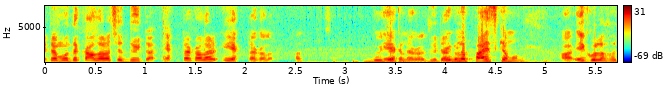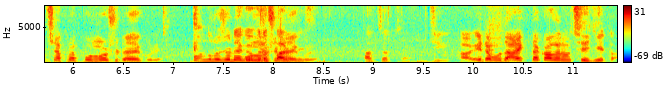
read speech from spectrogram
এটার মধ্যে কালার আছে দুইটা একটা কালার এই একটা কালার দুইটা কালার দুইটা এগুলো প্রাইস কেমন? এগুলো হচ্ছে আপনার পনেরোশো টাকা করে। পনেরোশো টাকা করে পার করে। আচ্ছা আচ্ছা। জি আর এটার মধ্যে আরেকটা কালার হচ্ছে এই যেটা।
